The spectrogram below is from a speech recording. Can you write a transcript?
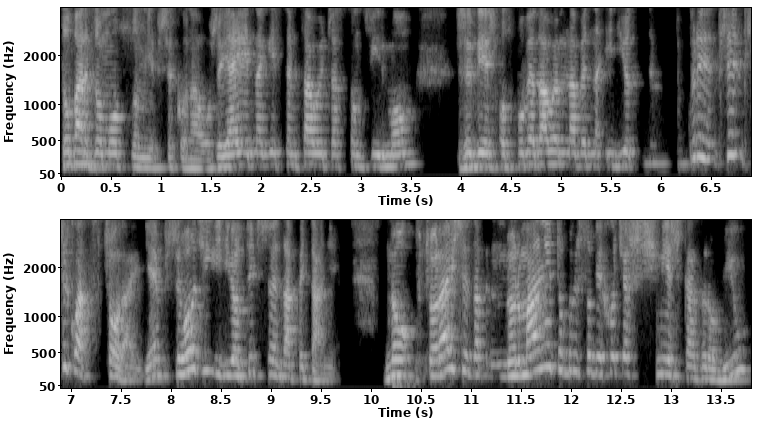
to bardzo mocno mnie przekonało, że ja jednak jestem cały czas tą firmą, że wiesz, odpowiadałem nawet na idiot... Pry, przy, przykład wczoraj, nie? Przychodzi idiotyczne zapytanie. No, wczorajsze zap... Normalnie to bym sobie chociaż śmieszka zrobił,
